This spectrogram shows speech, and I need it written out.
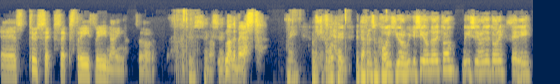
is two six six three three nine. So two six six. Not the best. Right. I'm just trying to work out the difference in points. You're, what you see on the Tom? What you see on the Donny? 30,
